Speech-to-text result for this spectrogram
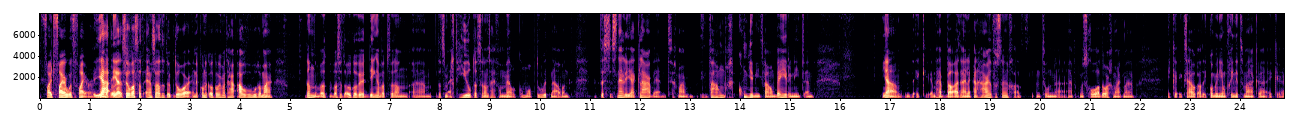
Fight fire with fire. Ja, ja, zo was dat. En ze had het ook door. En dan kon ik ook weer met haar ouwe hoeren. Maar dan was, het ook wel weer dingen wat we dan... ehm, dat ze me echt hielp. Dat ze dan zei van Mel, kom op, doe het nou. Want des sneller jij klaar bent. Zeg maar, waarom kom je niet? Waarom ben je er niet? En ja, ik heb wel uiteindelijk aan haar heel veel steun gehad. En toen eh, heb ik mijn school wel doorgemaakt. Maar ik, ik zei ook altijd, ik kom hier niet om vrienden te maken. Ik eh,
